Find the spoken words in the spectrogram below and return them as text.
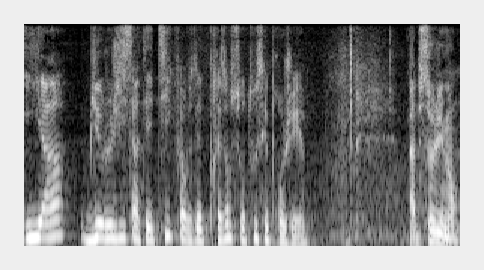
IA, biologie synthétique. Enfin, vous êtes présent sur tous ces projets. Hein. Absolument.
